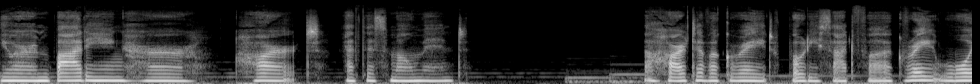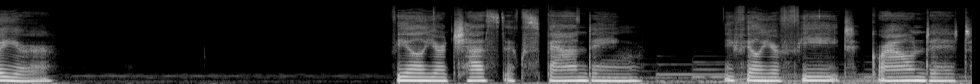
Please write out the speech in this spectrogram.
You are embodying her heart at this moment. The heart of a great bodhisattva, a great warrior. Feel your chest expanding. You feel your feet grounded.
